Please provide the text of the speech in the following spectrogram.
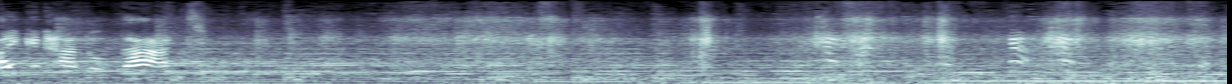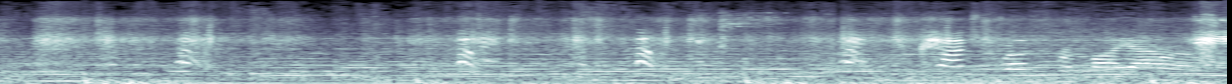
I can handle that. You can't run from my arrow.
